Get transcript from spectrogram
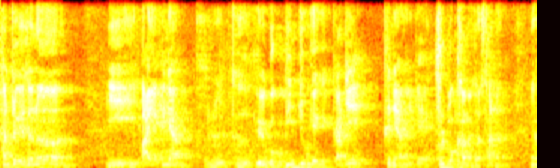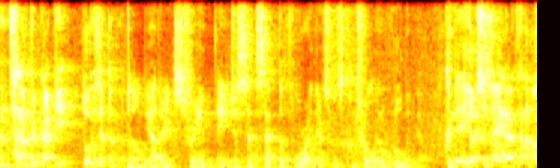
한쪽에서는 이 아예 그냥 그, 그 외국 민족에게까지 그냥 이게 굴복하면서 사는 음, 사람들까지 또 있었던 거죠. But on the other extreme, they just accept the foreigners who's controlling or ruling them. 근데 열심장이라는 사람은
